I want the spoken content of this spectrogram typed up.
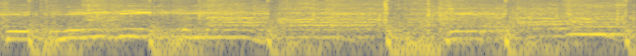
It's me deep in my heart. When I was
